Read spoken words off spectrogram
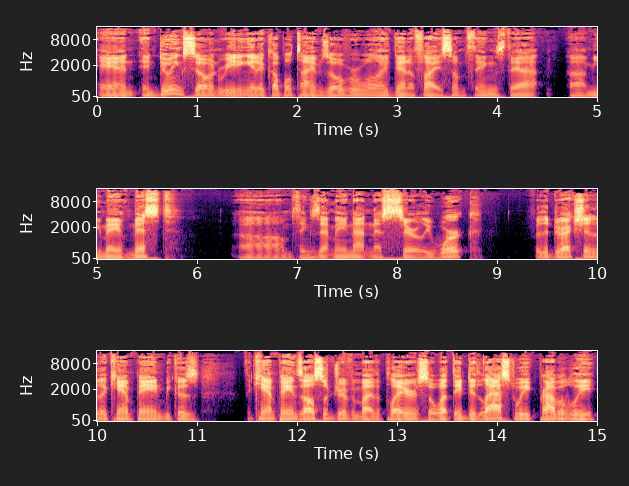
And in doing so and reading it a couple times over will identify some things that um, you may have missed, um, things that may not necessarily work for the direction of the campaign because the campaign's also driven by the players. So what they did last week probably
